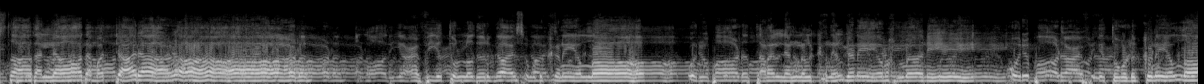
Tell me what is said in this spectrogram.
ഉസ്താദ് മറ്റാരാണ്? ആഫിയത്തുള്ള ദീർഘായുസ് കൊടുക്കണേ ഒരുപാട് തണൽ ഞങ്ങൾക്ക് നൽകണേ റഹ്മാനേ. ഒരുപാട് ആഫിയത്ത് കൊടുക്കണേ അല്ലാ.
